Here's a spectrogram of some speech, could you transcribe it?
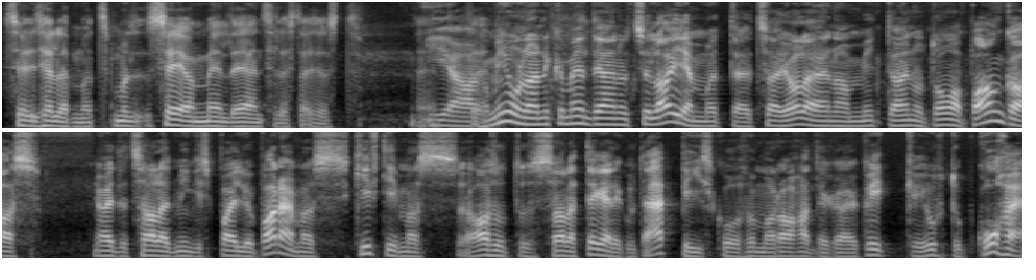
see oli selles mõttes, mul see on meelde jäänud sellest asjast. ja, aga minul on ikka meelde jäänud see laiem mõte, et sa ei ole enam mitte ainult oma pangas vaid et sa oled mingis palju paremas, kihvtimas asutuses, sa oled tegelikult äpis koos oma rahadega ja kõik juhtub kohe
